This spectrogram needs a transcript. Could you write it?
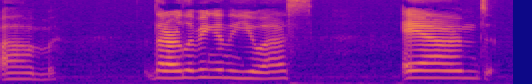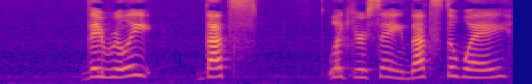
Um that are living in the US and they really that's like you're saying, that's the way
